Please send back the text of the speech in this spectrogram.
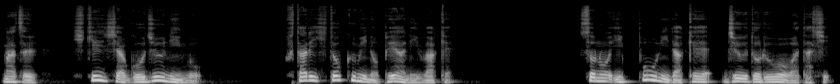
まず被験者50人を2人1組のペアに分けその一方にだけ10ドルを渡し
